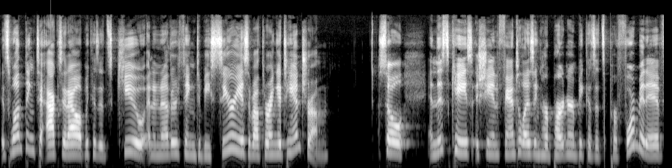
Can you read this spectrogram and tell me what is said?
It's one thing to act it out because it's cute, and another thing to be serious about throwing a tantrum. So, in this case, is she infantilizing her partner because it's performative,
